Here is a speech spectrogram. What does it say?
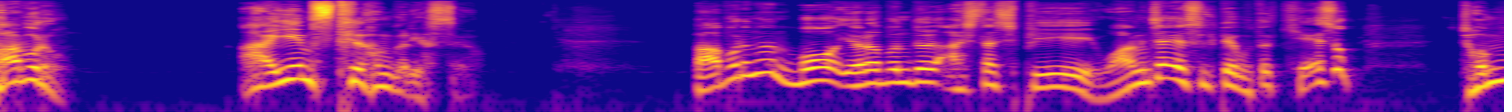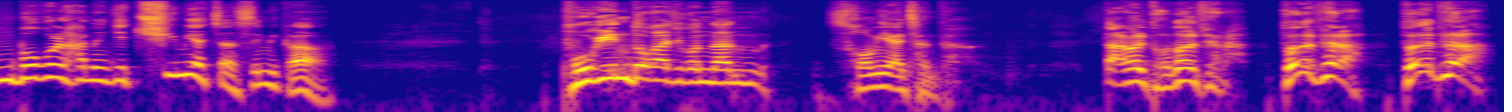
바브루, I am still 헝거리였어요. 바브루는 뭐 여러분들 아시다시피 왕자였을 때부터 계속 정복을 하는 게 취미였지 않습니까? 북인도 가지고 난 성이 안 찬다. 땅을 더 넓혀라, 더 넓혀라, 더 넓혀라.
